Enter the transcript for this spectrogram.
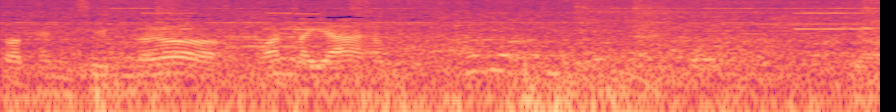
สอดแผ่นชิมแล้วก็วัดระยะครับครั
